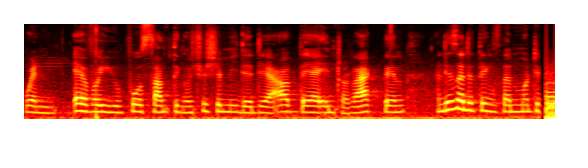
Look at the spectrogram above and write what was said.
Whenever you post something on social media, they are out there interacting, and these are the things that motivate.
